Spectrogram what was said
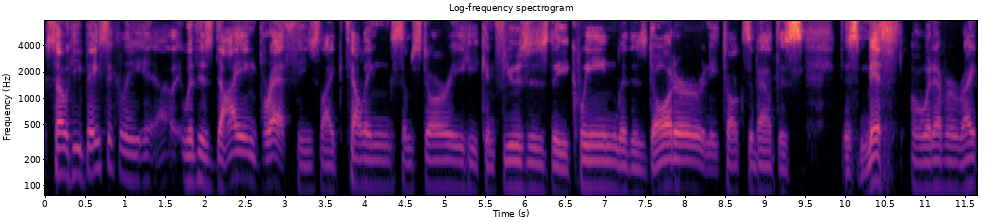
So he basically, uh, with his dying breath, he's like telling some story. He confuses the queen with his daughter, and he talks about this this myth or whatever, right?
